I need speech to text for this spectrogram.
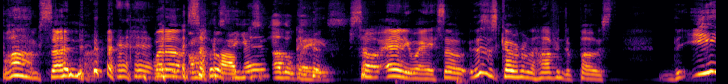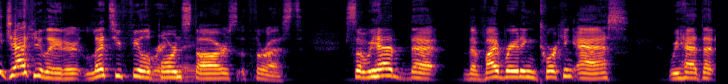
bomb, son. but um, I'm so oh, use man. in other ways. So anyway, so this is coming from the Huffington Post. The ejaculator lets you feel a Great porn name. star's thrust. So we had that the vibrating twerking ass. We had that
